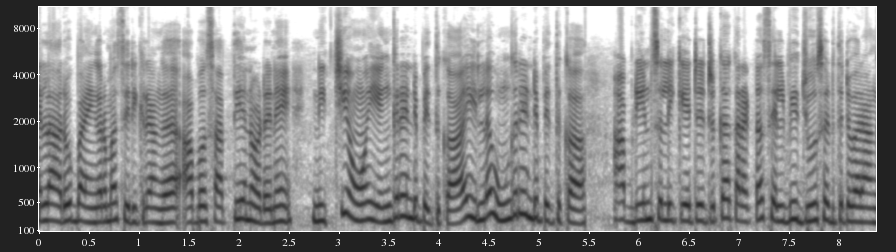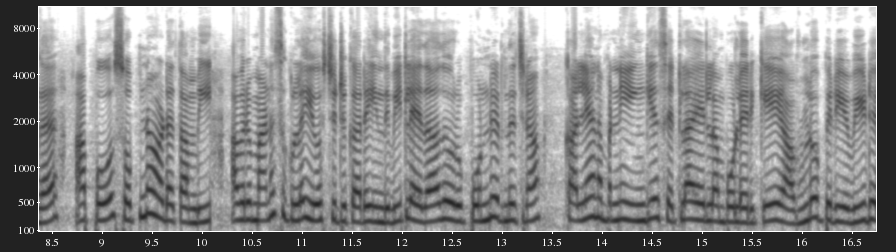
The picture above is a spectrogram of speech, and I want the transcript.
எல்லாரும் பயங்கரமாக சிரிக்கிறாங்க. அப்போ சத்யன் உடனே நிச்சயம் எங்கள் ரெண்டு பேத்துக்கா? இல்லை உங்கள் ரெண்டு பேத்துக்கா? அப்படின்னு சொல்லி கேட்டுட்டு இருக்க கரெக்டாக செல்வி ஜூஸ் எடுத்துகிட்டு வராங்க. அப்போது சொப்னாவோட தம்பி அவர் மனசுக்குள்ளே யோசிச்சுட்டு இருக்காரு இந்த வீட்டில் ஏதாவது ஒரு பொண்ணு இருந்துச்சுன்னா கல்யாணம் பண்ணி இங்கேயே செட்டில் ஆயிடலாம் போல இருக்கே அவ்வளோ பெரிய வீடு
